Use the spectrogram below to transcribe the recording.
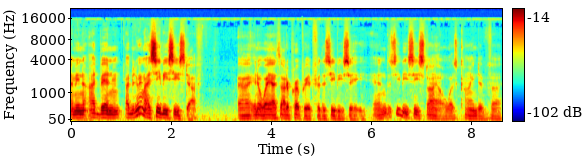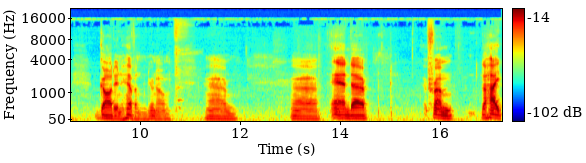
I mean, I'd been I'd been doing my CBC stuff uh, in a way I thought appropriate for the CBC, and the CBC style was kind of uh, God in heaven, you know, um, uh, and uh, from the height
